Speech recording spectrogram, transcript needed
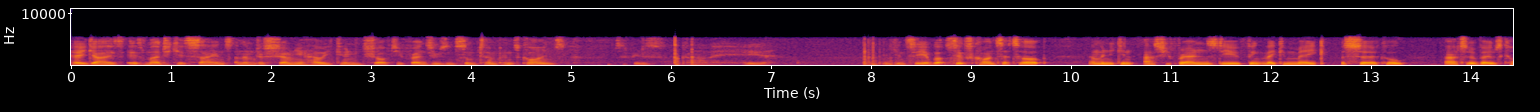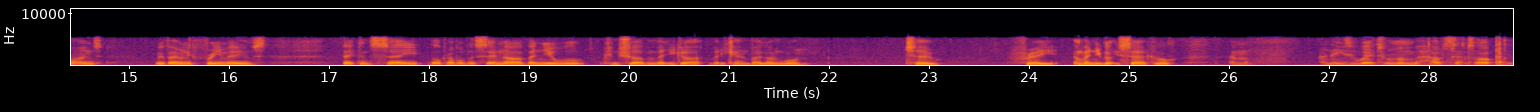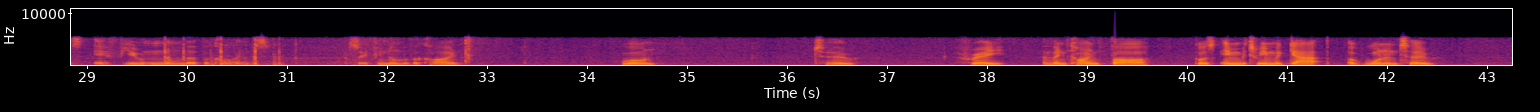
Hey guys, it's Magic is Science and I'm just showing you how you can show off to your friends using some 10 pence coins. So if you just come over here, you can see I've got six coins set up and then you can ask your friends do you think they can make a circle out of those coins with only three moves. They can say, they'll probably say no, then you will can show them that you got that you can by going one, two, three, and then you've got your circle. An easy way to remember how to set up is if you number the coins. So if you number the coin, one, two, three, and then coin four goes in between the gap of one and two.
